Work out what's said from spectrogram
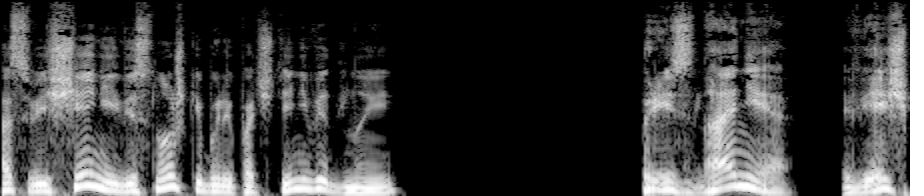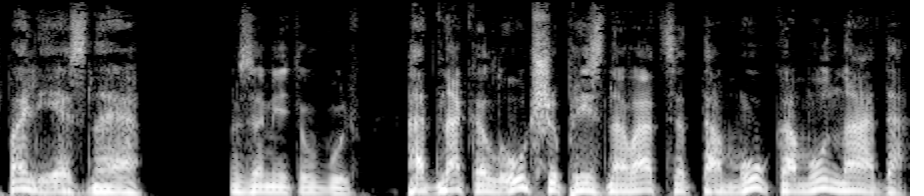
освещение и веснушки были почти не видны. «Признание — вещь полезная», — заметил Вульф. «Однако лучше признаваться тому, кому надо.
